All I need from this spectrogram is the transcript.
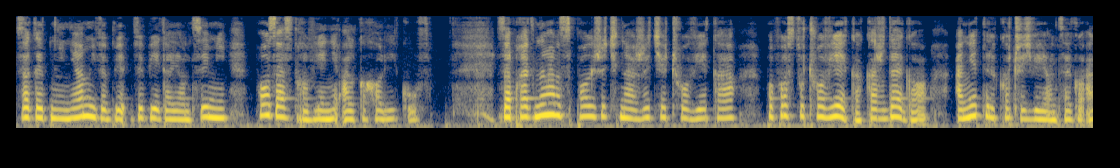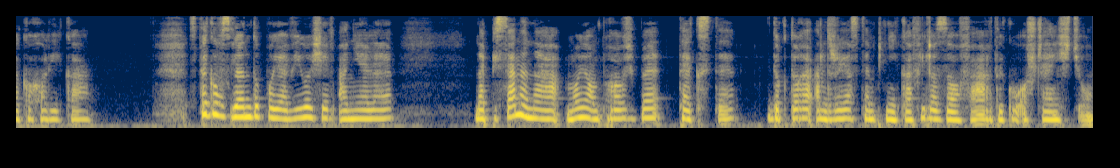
zagadnieniami wybie wybiegającymi poza zdrowienie alkoholików. Zapragnęłam spojrzeć na życie człowieka, po prostu człowieka, każdego, a nie tylko trzeźwiejącego alkoholika. Z tego względu pojawiły się w Aniele napisane na moją prośbę teksty doktora Andrzeja Stępnika, filozofa, artykuł o szczęściu,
